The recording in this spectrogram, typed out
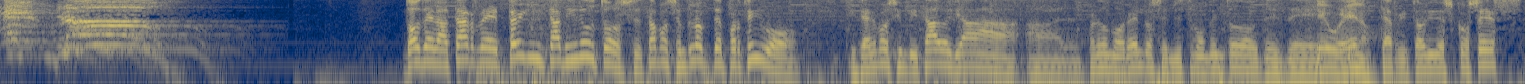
en Blue. Dos de la tarde, 30 minutos. Estamos en Blog Deportivo. Y tenemos invitado ya a Alfredo Morelos en este momento desde bueno. el territorio escocés.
